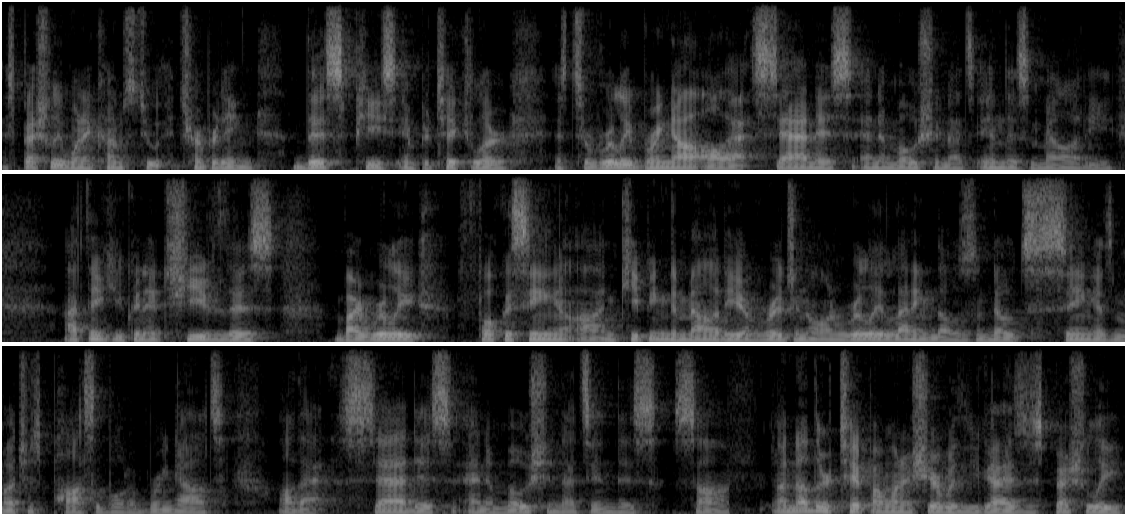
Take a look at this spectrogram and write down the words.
especially when it comes to interpreting this piece in particular, is to really bring out all that sadness and emotion that's in this melody. I think you can achieve this by really focusing on keeping the melody original and really letting those notes sing as much as possible to bring out all that sadness and emotion that's in this song. Another tip I want to share with you guys, especially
